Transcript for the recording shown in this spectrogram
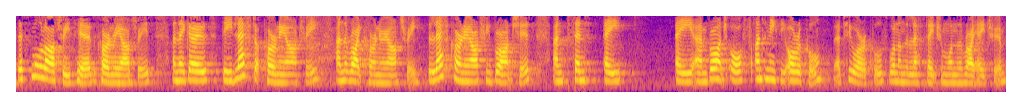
There's small arteries here, the coronary arteries, and they go the left coronary artery and the right coronary artery. The left coronary artery branches and sends a, a um, branch off underneath the auricle. There are two auricles, one on the left atrium, one on the right atrium,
